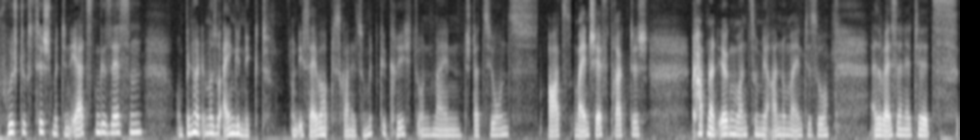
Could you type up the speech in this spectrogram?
Frühstückstisch mit den Ärzten gesessen und bin halt immer so eingenickt. Und ich selber habe das gar nicht so mitgekriegt. Und mein Stationsarzt, mein Chef praktisch, kam dann irgendwann zu mir an und meinte so, also weiß er nicht, jetzt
